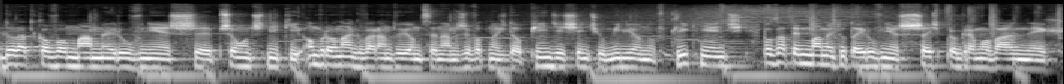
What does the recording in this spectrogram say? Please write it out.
Dodatkowo mamy również przełączniki Ombrona gwarantujące nam żywotność do 50 milionów kliknięć. Poza tym mamy tutaj również 6 programowalnych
